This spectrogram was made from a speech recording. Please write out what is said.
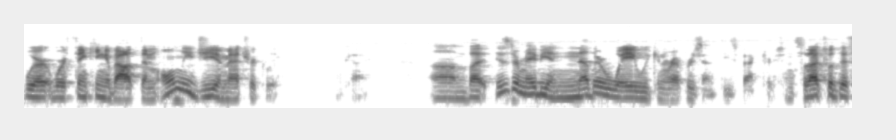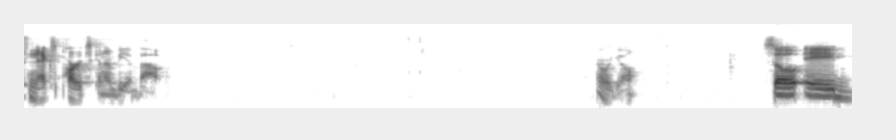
we're, we're thinking about them only geometrically. Okay, um, But is there maybe another way we can represent these vectors? And so that's what this next part's going to be about. There we go. So a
